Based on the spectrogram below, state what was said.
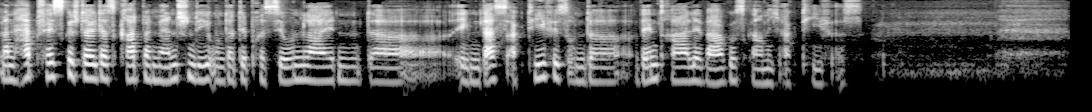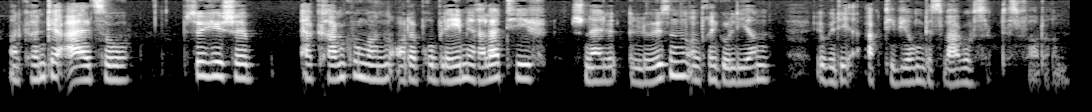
man hat festgestellt, dass gerade bei Menschen, die unter Depressionen leiden, da eben das aktiv ist und der ventrale Vagus gar nicht aktiv ist. Man könnte also psychische Erkrankungen oder Probleme relativ schnell lösen und regulieren über die Aktivierung des Vagus, des Vorderen.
